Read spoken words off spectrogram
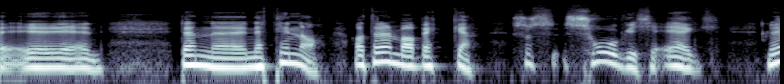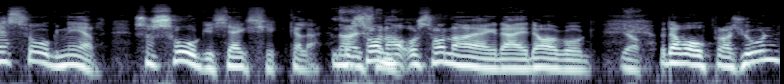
eh, den eh, netthinna, at den var vekke, så så ikke jeg. Når jeg så ned, så så ikke jeg skikkelig. Nei, og, sånn, og sånn har jeg det i dag òg. Ja. Og Det var operasjon.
